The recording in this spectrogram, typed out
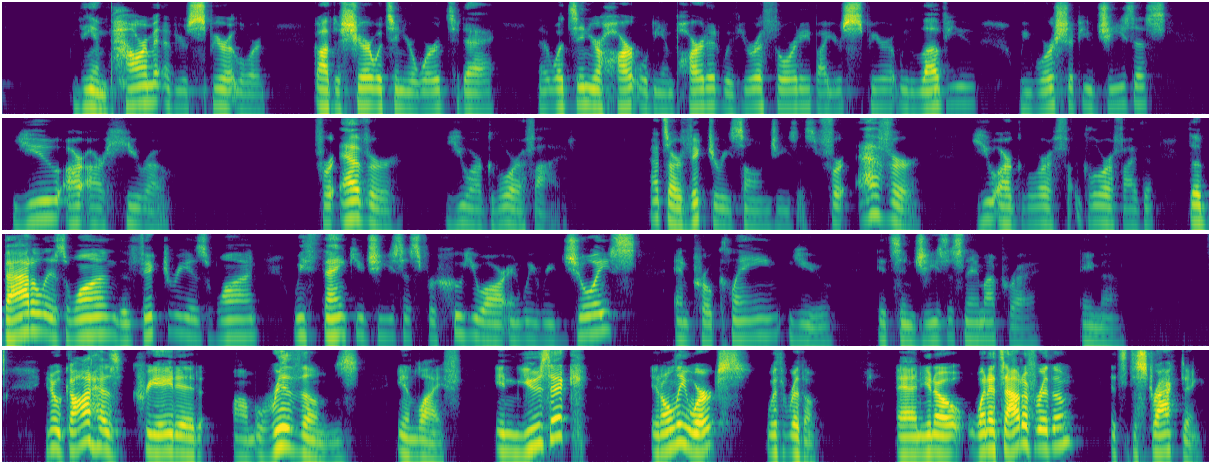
the empowerment of your spirit, Lord, God, to share what's in your word today, that what's in your heart will be imparted with your authority by your spirit. We love you. We worship you, Jesus. You are our hero. Forever you are glorified. That's our victory song, Jesus. Forever you are glorified. The, the battle is won, the victory is won. We thank you, Jesus, for who you are, and we rejoice and proclaim you. It's in Jesus' name I pray. Amen. You know, God has created um, rhythms in life. In music, it only works with rhythm. And, you know, when it's out of rhythm, it's distracting.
